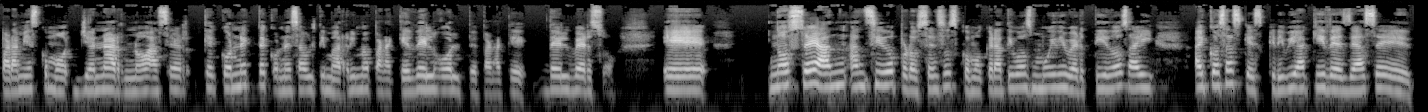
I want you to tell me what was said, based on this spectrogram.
para mí es como llenar, ¿no? Hacer que conecte con esa última rima para que dé el golpe, para que dé el verso. Eh, no sé, han, han, sido procesos como creativos muy divertidos. Hay, hay cosas que escribí aquí desde hace,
